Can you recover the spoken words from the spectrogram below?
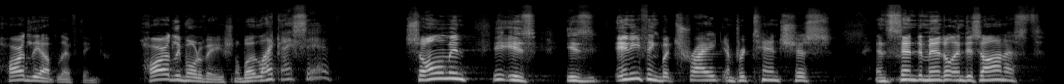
Hardly uplifting, hardly motivational, but like I said, Solomon is, is anything but trite and pretentious and sentimental and dishonest.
